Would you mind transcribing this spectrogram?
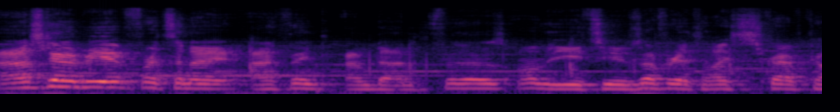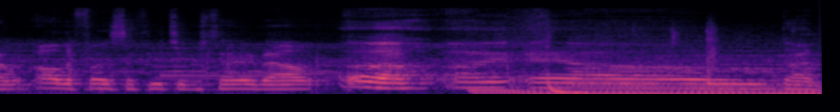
That's gonna be it for tonight. I think I'm done. For those on the YouTubes, don't forget to like, subscribe, comment, all the fun stuff YouTubers tell me about. Uh, I am done.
